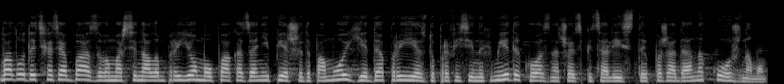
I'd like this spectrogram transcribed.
Валодаць хаця базавым арсеналам прыёмаў па аказанні першай дапамогі да прыезду прафесійных медыкаў азначаюць спецыялісты пажадана кожнаму.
